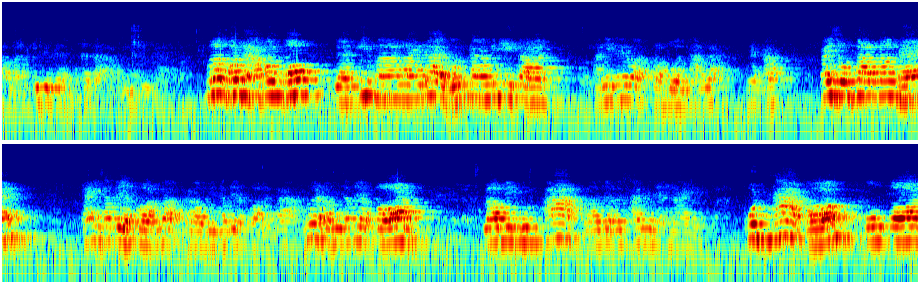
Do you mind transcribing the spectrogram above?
กับมันคิดเรื่อยๆมันจะหาวิธีได้เมื่อคนหาคนพบอย่างที่มารายได้ผลการวิธีการ อันนี้เรียกว่ากระบวนการหลักนะครับ ไปสู่การวางแผนใช้ทรัพยากรว่าเรามีทรัพยากรอะไรบ้างเมื่อเรามีทรัพยากร เรามีคุณค่าเราจะไปใช้มันยังไง คุณค่าขององค์กร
